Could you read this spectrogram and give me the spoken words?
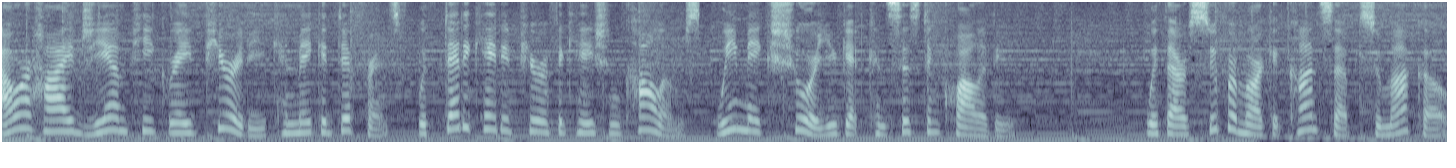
Our high GMP-grade purity can make a difference. With dedicated purification columns, we make sure you get consistent quality. With our supermarket concept, Sumaco,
